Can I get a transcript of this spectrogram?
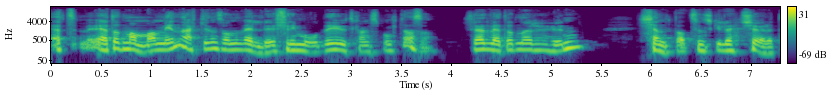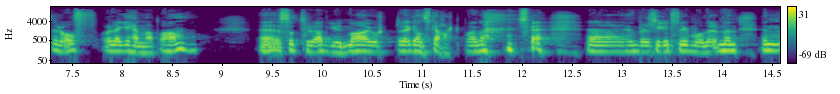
Jeg vet at mammaen min er ikke en sånn veldig frimodig i utgangspunktet. altså. Så jeg vet at når hun kjente at hun skulle kjøre til Rolf og legge hendene på han, eh, så tror jeg at Gud må ha gjort det ganske hardt på henne. Eh, hun ble sikkert frimodigere, men hun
